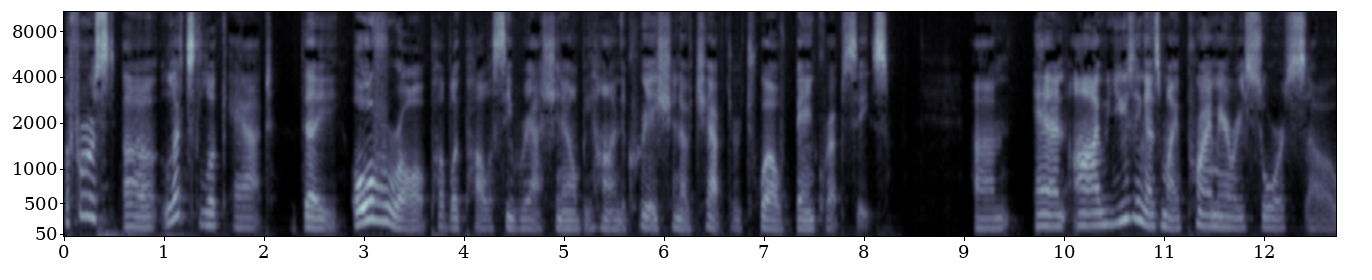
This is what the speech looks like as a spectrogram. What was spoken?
But first, uh, let's look at the overall public policy rationale behind the creation of Chapter 12 bankruptcies. Um, and I'm using as my primary source uh,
